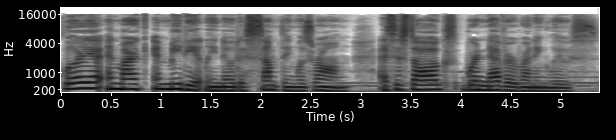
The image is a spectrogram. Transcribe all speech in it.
Gloria and Mark immediately noticed something was wrong, as his dogs were never running loose.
